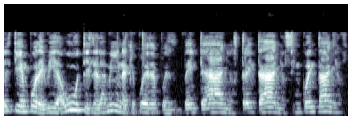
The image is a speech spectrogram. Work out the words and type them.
el tiempo de vida útil de la mina que puede ser pues 20 años, 30 años, 50 años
